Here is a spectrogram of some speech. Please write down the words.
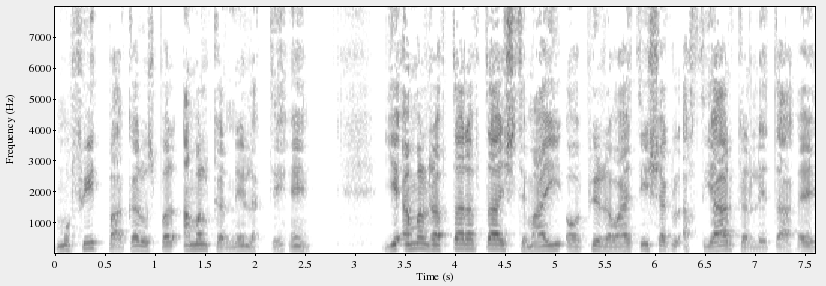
مفید پا کر اس پر عمل کرنے لگتے ہیں۔ یہ عمل رفتہ رفتہ اجتماعی اور پھر روایتی شکل اختیار کر لیتا ہے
